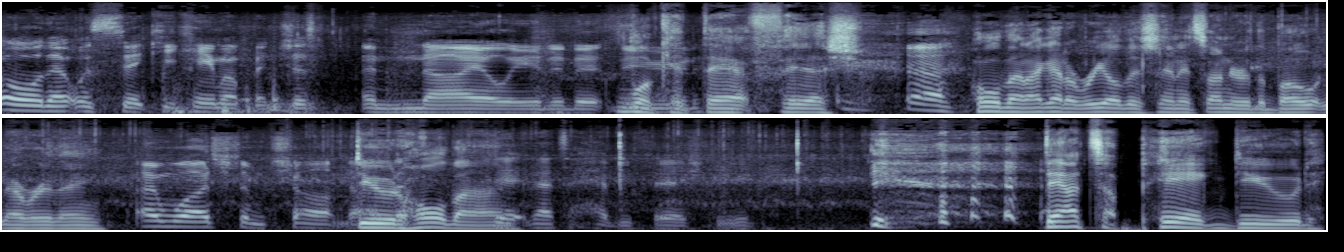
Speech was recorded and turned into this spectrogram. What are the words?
Oh, that was sick. He came up and just annihilated it. Dude. Look at that fish. hold on, I gotta reel this in. It's under the boat and everything. I watched him chomp. No, Dude, hold on. that- That's a heavy fish, dude. That's a pig, dude.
